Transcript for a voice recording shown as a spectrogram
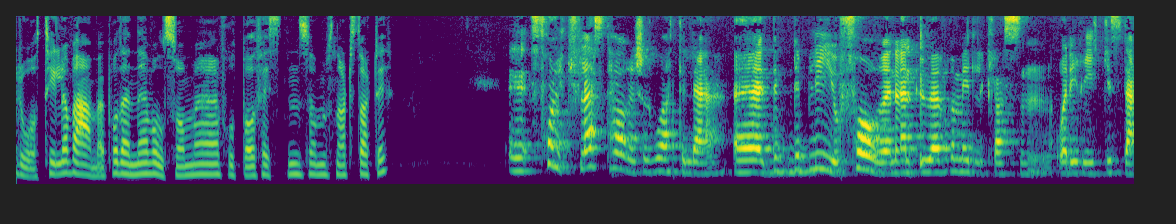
råd til å være med på denne voldsomme fotballfesten som snart starter? Eh, folk flest har ikke råd til det. Eh, det. det. blir jo for den øvre middelklassen og de rikeste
